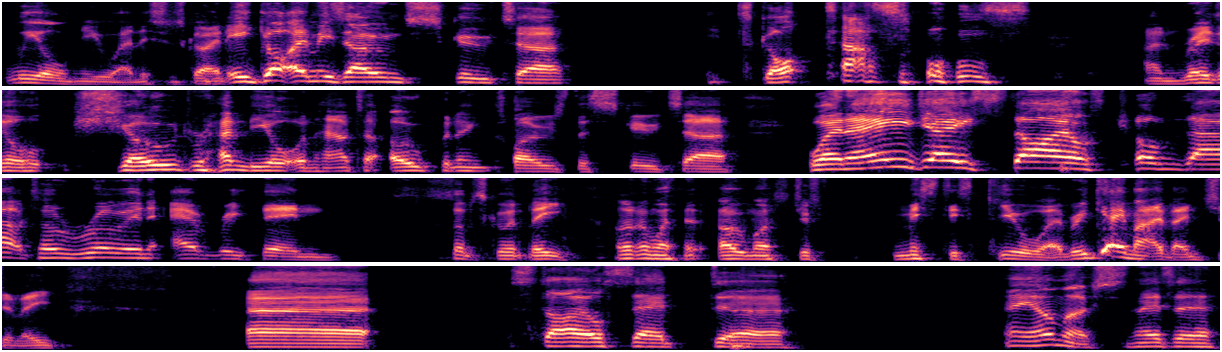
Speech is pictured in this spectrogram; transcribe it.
we all knew where this was going. He got him his own scooter. It's got tassels." And Riddle showed Randy Orton how to open and close the scooter. When AJ Styles comes out to ruin everything, subsequently, I don't know whether Omos just missed his cue or whatever. He came out eventually. Uh, Styles said, uh, Hey, Omos. there's a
